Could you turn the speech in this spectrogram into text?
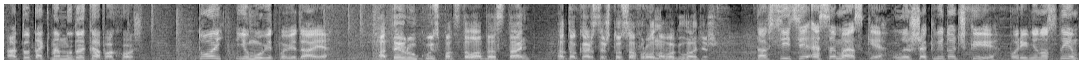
а то так на мудака похож. Той йому відповідає. А ты руку из-под стола достань, а то кажется, что Сафронова гладишь. Та всі ці смски лише квіточки порівняно з тим,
